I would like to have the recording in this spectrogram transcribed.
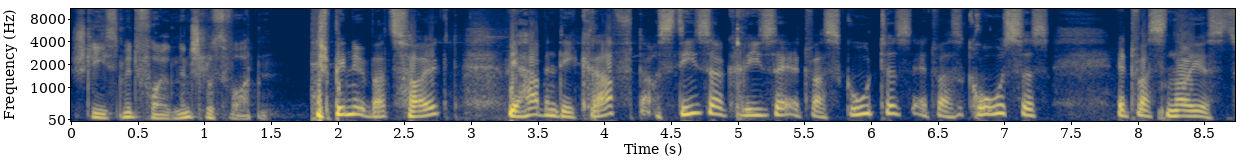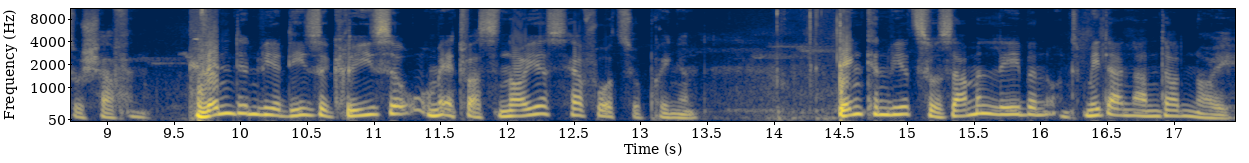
schließt mit folgenden Schlussworten. Ich bin überzeugt, wir haben die Kraft, aus dieser Krise etwas Gutes, etwas Großes, etwas Neues zu schaffen. Wenden wir diese Krise, um etwas Neues hervorzubringen. Denken wir Zusammenleben und Miteinander neu.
